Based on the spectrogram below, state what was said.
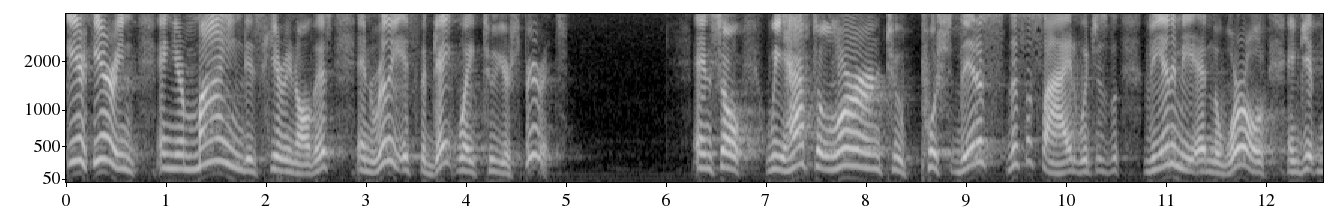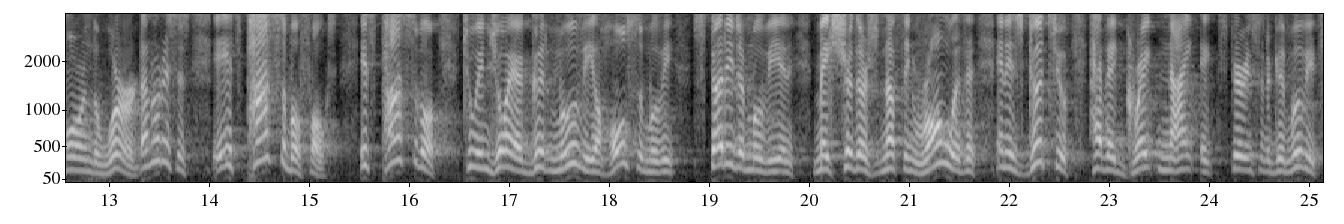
ear hearing and your mind is hearing all this, and really it's the gateway to your spirit. And so we have to learn to push this, this aside, which is the, the enemy and the world, and get more in the Word. Now, notice this it's possible, folks. It's possible to enjoy a good movie, a wholesome movie, study the movie, and make sure there's nothing wrong with it. And it's good to have a great night experiencing a good movie,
